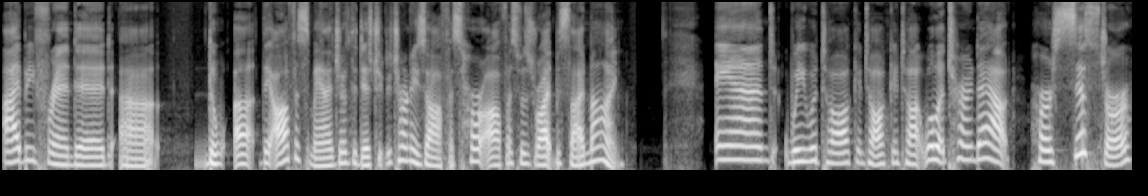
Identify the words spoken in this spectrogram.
I befriended uh, the uh, the office manager of the district attorney's office. Her office was right beside mine, and we would talk and talk and talk. Well, it turned out her sister,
